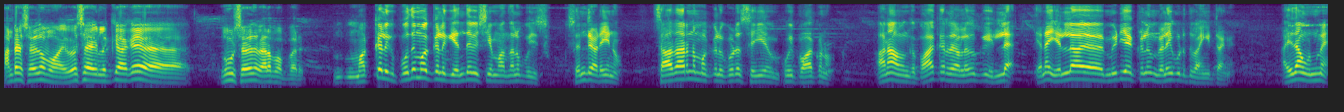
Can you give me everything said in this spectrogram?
ஹண்ட்ரட் சதவீதம் விவசாயிகளுக்காக நூறு சதவீதம் வேலை பார்ப்பாரு. மக்களுக்கு பொதுமக்களுக்கு எந்த விஷயமா இருந்தாலும் போய் சென்று அடையணும் சாதாரண மக்களுக்கு கூட செய்ய போய் பார்க்கணும். ஆனால் அவங்க பார்க்குற அளவுக்கு இல்லை. ஏன்னா எல்லா மீடியாக்களும் விலை கொடுத்து வாங்கிட்டாங்க. அதுதான் உண்மை.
